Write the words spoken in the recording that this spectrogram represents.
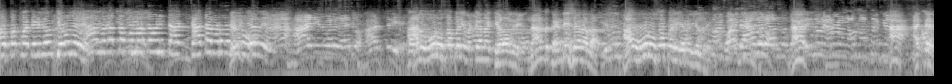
ನಾವು ತಪ್ಪು ಮಾತಾಡಿದ್ವಿ ಅಂತ ಕೇಳುದೇ. ಆ ಮಗ ತಪ್ಪು ಮಾತಾಡಿ ಗಾಟ ಕೇಳ್ರಿ. ಅದು ಊರು ಉಸಪರಿ ಹೊಟ್ಟೆನ ಕೇಳಲ್ರಿ. ನಂದು ಕಂಡೀಷನ್ ಅದ. ಆ ಊರು ಉಸಪರಿ ಏನು ಇಲ್ರಿ. ಒಬ್ಬ ಹಾ ರೀ. ಹಾ ಸರಿ.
